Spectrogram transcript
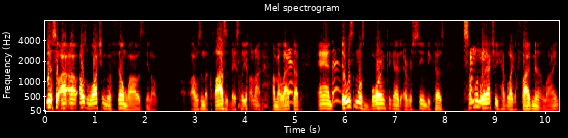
yeah. So I, I, I was watching the film while I was you know I was in the closet basically on my on my laptop, and it was the most boring thing I'd ever seen because someone would actually have like a five minute line.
